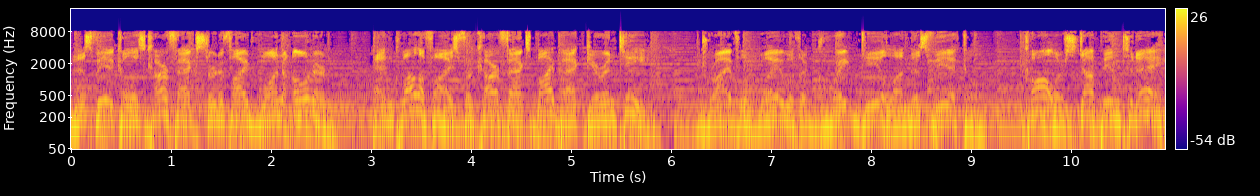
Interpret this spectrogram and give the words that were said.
This vehicle is Carfax certified one owner and qualifies for Carfax buyback guarantee. Drive away with a great deal on this vehicle. Call or stop in today.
